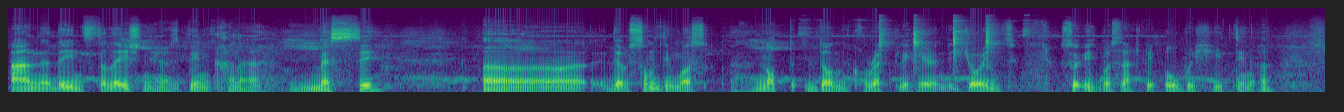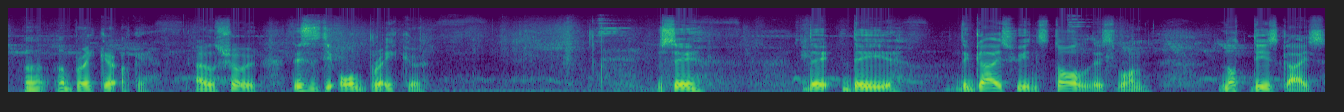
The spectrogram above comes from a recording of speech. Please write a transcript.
And the installation here has been kind of messy. Uh, there was something was not done correctly here in the joint, so it was actually overheating. Uh, uh, a breaker, okay, I will show you. This is the old breaker. You see, they, they, the guys who installed this one, not these guys,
